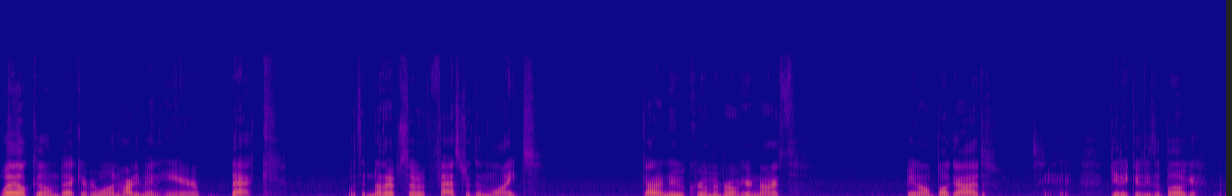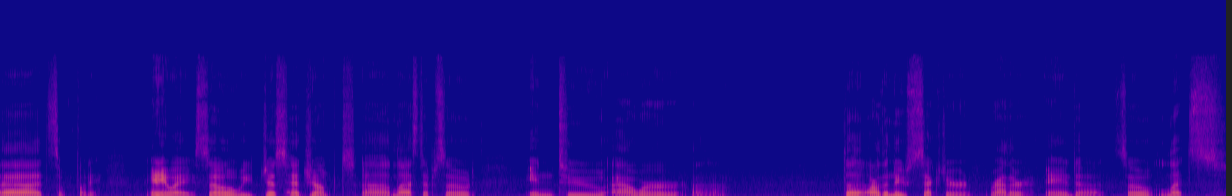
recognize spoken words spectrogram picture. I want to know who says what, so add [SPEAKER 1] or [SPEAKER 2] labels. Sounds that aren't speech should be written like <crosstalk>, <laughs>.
[SPEAKER 1] Welcome back, everyone. Hardyman here, back with another episode of Faster Than Light. Got our new crew member over here, Narth, being all bug-eyed. <laughs> Get it, because he's a bug. Uh, it's so funny. Anyway, so we just had jumped uh, last episode into our uh, the or the new sector rather, and uh, so let's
